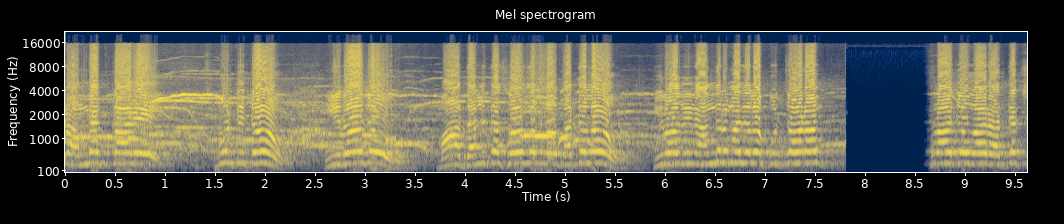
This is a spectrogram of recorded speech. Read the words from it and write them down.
బిఆర్ అంబేద్కర్ స్ఫూర్తితో ఈరోజు మా దళిత సోదరుల మధ్యలో ఈరోజు నేను అందరి మధ్యలో కూర్చోవడం. ఎంఎస్ రాజు గారు అధ్యక్ష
